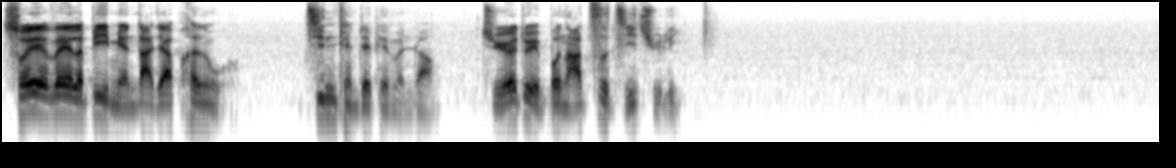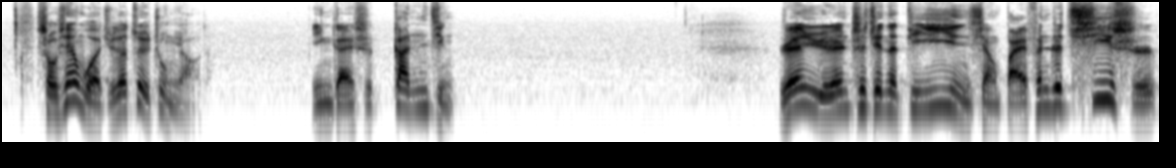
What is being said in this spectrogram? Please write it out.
所以，为了避免大家喷我，今天这篇文章绝对不拿自己举例。首先，我觉得最重要的应该是干净。人与人之间的第一印象，百分之七十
